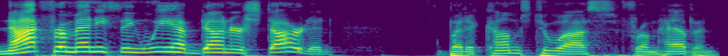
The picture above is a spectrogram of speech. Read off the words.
not from anything we have done or started, but it comes to us from heaven.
